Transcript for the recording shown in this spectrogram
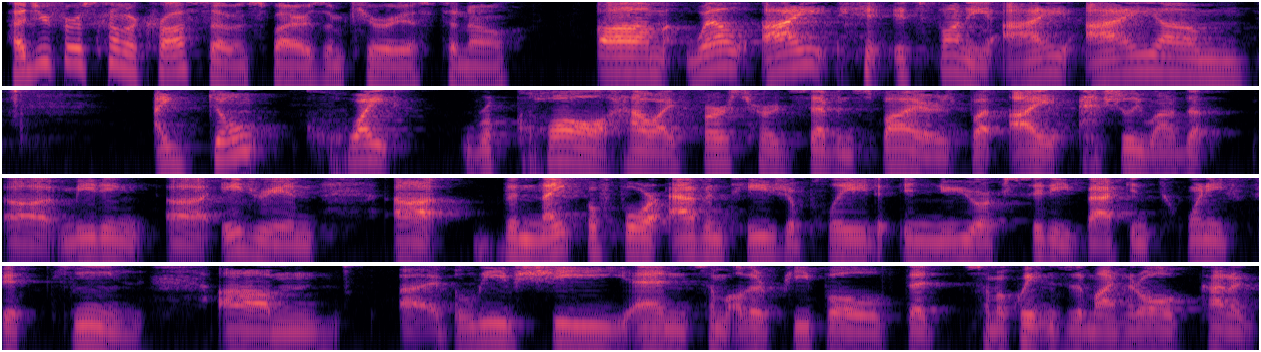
how did you first come across Seven Spires? I'm curious to know. Um, well, I it's funny. I I um I don't quite recall how I first heard Seven Spires, but I actually wound up uh, meeting uh, Adrienne uh, the night before Avantasia played in New York City back in 2015. Um, I believe she and some other people that some acquaintances of mine had all kind of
